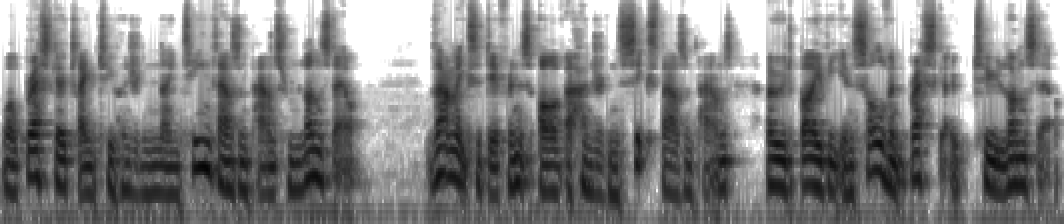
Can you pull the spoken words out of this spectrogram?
while Bresco claimed £219,000 from Lonsdale. That makes a difference of £106,000 owed by the insolvent Bresco to Lonsdale.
